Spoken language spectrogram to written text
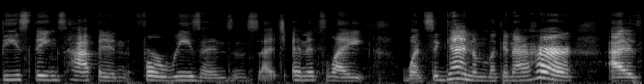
these things happen for reasons and such. And it's like once again, I'm looking at her as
